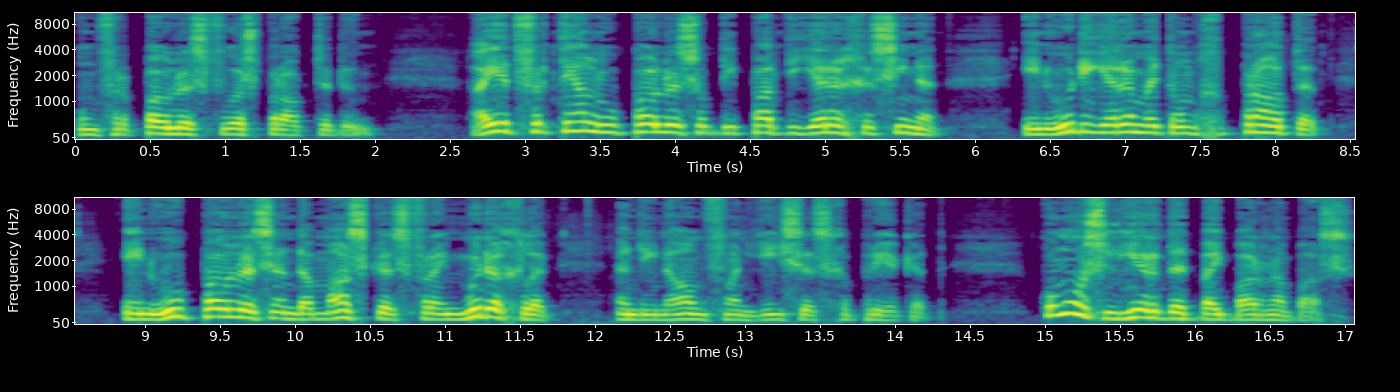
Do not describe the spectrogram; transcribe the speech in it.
om vir Paulus voorspraak te doen. Hy het vertel hoe Paulus op die pad die Here gesien het en hoe die Here met hom gepraat het en hoe Paulus in Damaskus vrymoediglik in die naam van Jesus gepreek het. Kom ons leer dit by Barnabas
